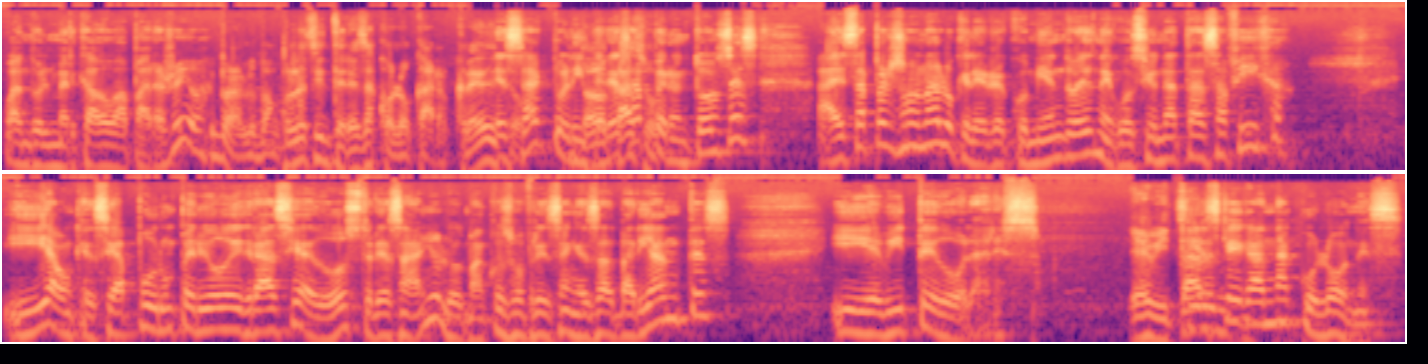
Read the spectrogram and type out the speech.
cuando el mercado va para arriba. pero a los bancos les interesa colocar crédito. Exacto, le interesa, pero entonces a esta persona lo que le recomiendo es negocie una tasa fija y aunque sea por un periodo de gracia de dos, tres años, los bancos ofrecen esas variantes y evite dólares. Evitar... Si es que gana colones.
